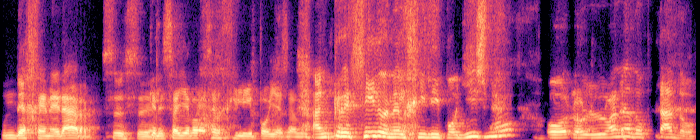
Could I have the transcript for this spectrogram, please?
un degenerar que les ha llevado a ser gilipollas ¿Han crecido en el gilipollismo o lo, han adoptado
